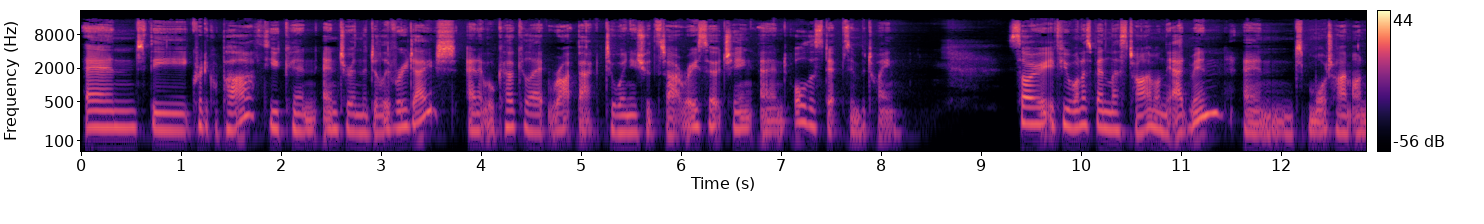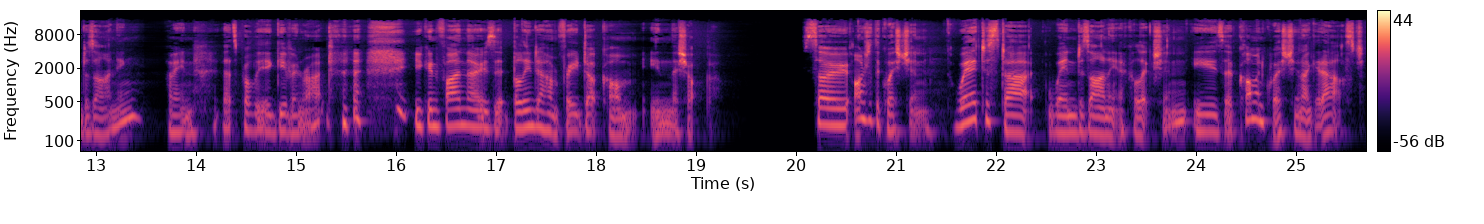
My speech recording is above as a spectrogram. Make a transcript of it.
And the critical path, you can enter in the delivery date, and it will calculate right back to when you should start researching and all the steps in between. So if you want to spend less time on the admin and more time on designing, I mean, that's probably a given, right? you can find those at belindahumphrey.com in the shop. So, on to the question where to start when designing a collection is a common question I get asked.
